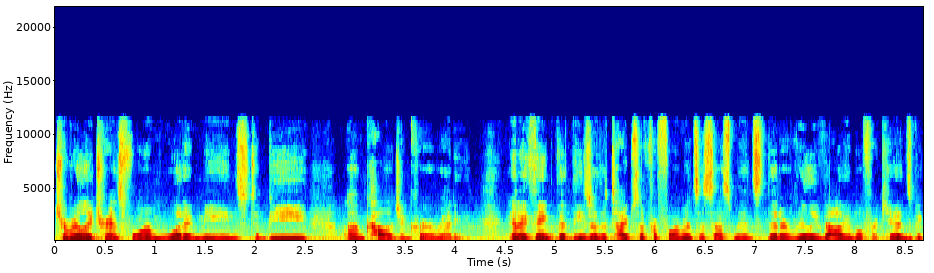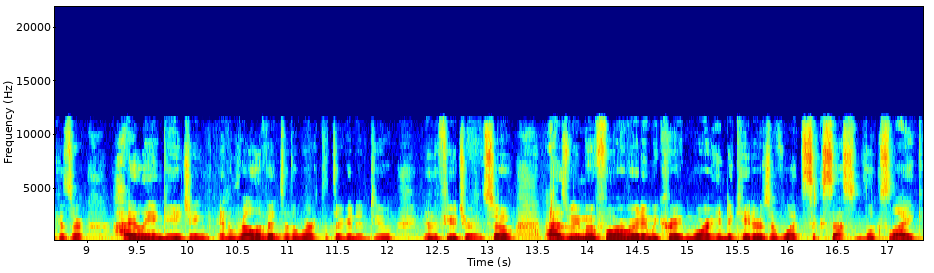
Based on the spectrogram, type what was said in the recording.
to really transform what it means to be um, college and career ready. And I think that these are the types of performance assessments that are really valuable for kids because they're highly engaging and relevant to the work that they're going to do in the future. And so as we move forward and we create more indicators of what success looks like,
